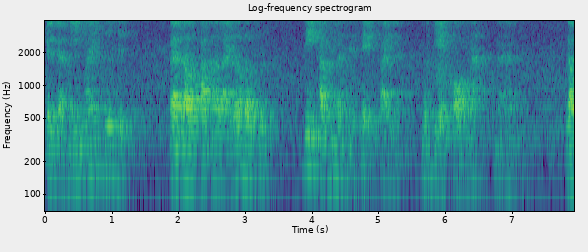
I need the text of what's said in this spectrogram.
เป็นแบบนี้ไหมรู้สึก แต่เราทำอะไรแล้วเราสึกรีบทำให้มันเสร็จไปนะมันเสียของนะนะ เรา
